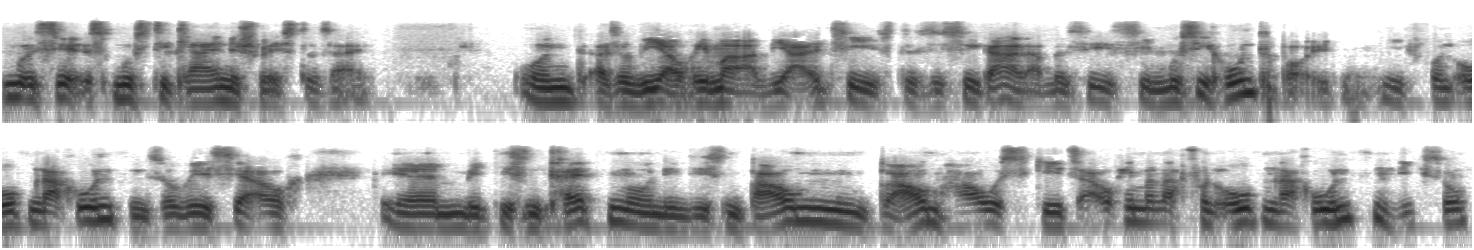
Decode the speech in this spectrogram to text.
Muss, es muss die kleine Schwester sein. Und also wie auch immer, wie alt sie ist, das ist egal, aber sie, sie muss sich runterbeugen, nicht von oben nach unten, so wie es ja auch äh, mit diesen Treppen und in diesem Baum, Baumhaus geht es auch immer nach von oben nach unten, nicht so,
